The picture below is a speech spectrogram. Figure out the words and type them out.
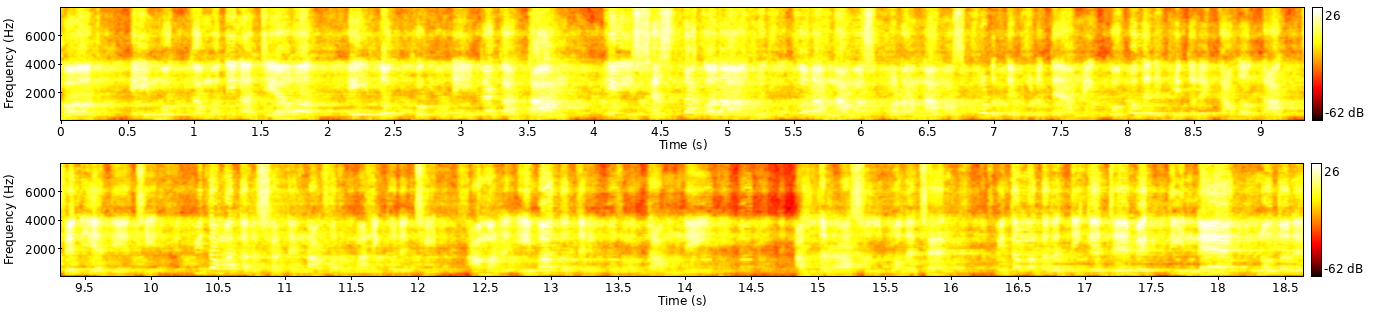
হজ, এই মক্কা, মদিনা জিয়ারত, এই লক্ষ কোটি টাকা দান, এই চেষ্টা করা, রুকু করা, নামাজ পড়া, নামাজ পড়তে পড়তে আমি ভিতরে কালো দাগ ফেলিয়ে দিয়েছি। পিতামাতার সাথে নাফর মানি করেছি। আমার ইবাদতের কোনো দাম নেই। আল্লাহ রাসুল বলেছেন, পিতামাতার দিকে যে ব্যক্তি ন্যাক নজরে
